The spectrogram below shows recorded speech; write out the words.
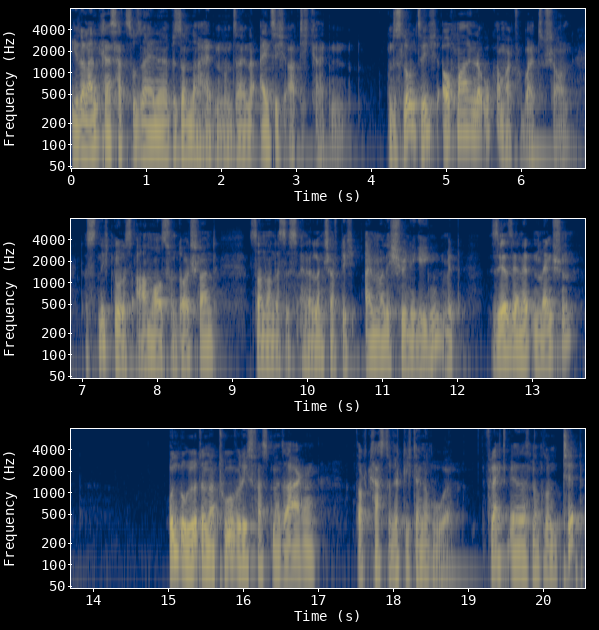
Jeder Landkreis hat so seine Besonderheiten und seine Einzigartigkeiten. Und es lohnt sich, auch mal in der Uckermark vorbeizuschauen. Das ist nicht nur das Armhaus von Deutschland, sondern das ist eine landschaftlich einmalig schöne Gegend mit sehr, sehr netten Menschen unberührte Natur, würde ich es fast mal sagen. Dort hast du wirklich deine Ruhe. Vielleicht wäre das noch so ein Tipp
